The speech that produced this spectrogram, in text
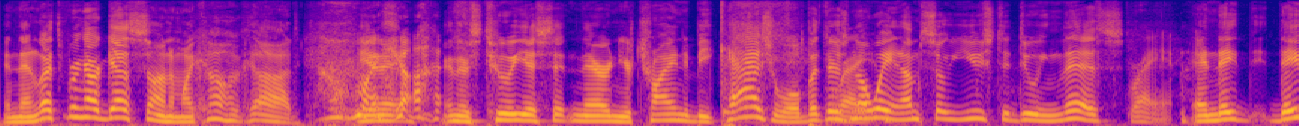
and then let's bring our guests on. I'm like, oh god, oh my God. And there's two of you sitting there, and you're trying to be casual, but there's no way. And I'm so used to doing this, Right. and they they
